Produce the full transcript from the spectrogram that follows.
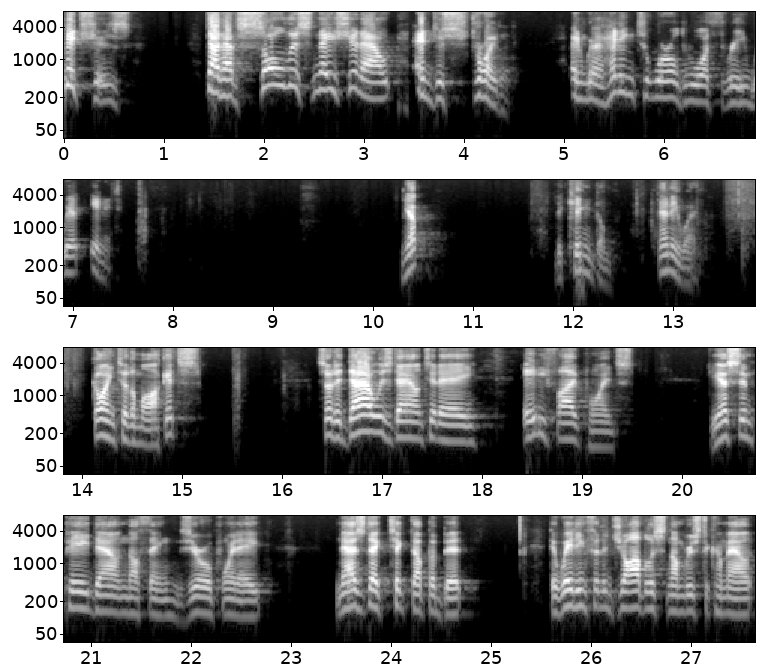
bitches that have sold this nation out and destroyed it. And we're heading to World War III. We're in it. Yep. The kingdom. Anyway, going to the markets. So the Dow is down today 85 points. The S&P down nothing, 0.8. Nasdaq ticked up a bit. They're waiting for the jobless numbers to come out.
